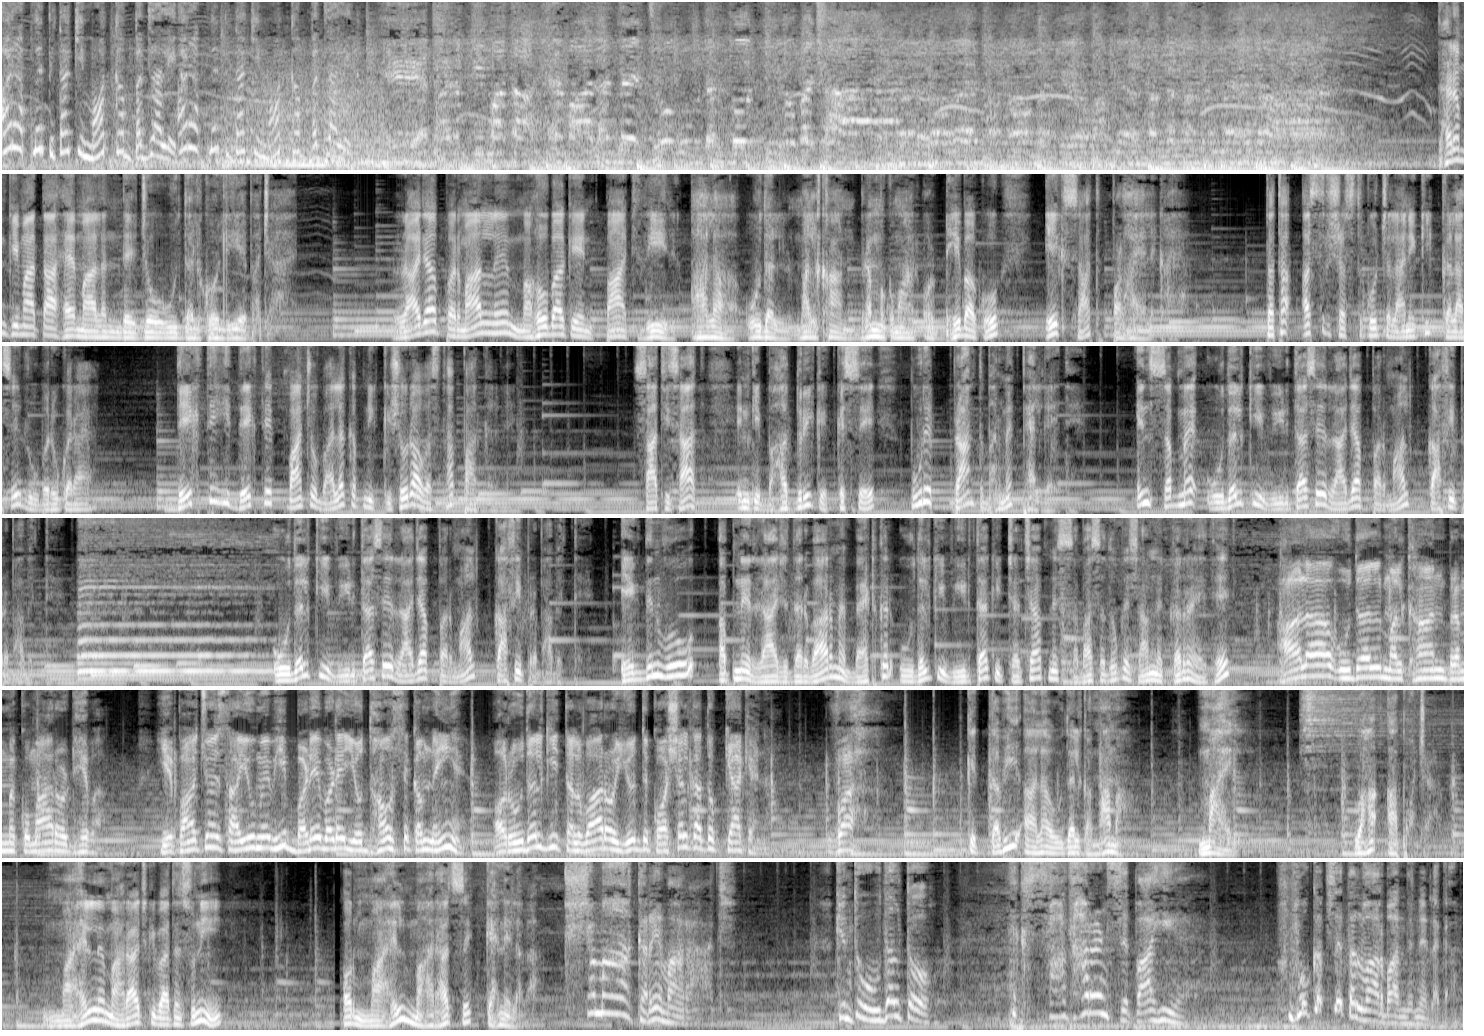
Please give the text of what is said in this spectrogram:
और अपने पिता की मौत का बदला लेगा। और अपने पिता की मौत का बदला लेगा। ये धर्म की माता है मालन ने जो उदर को तीनों बचा धर्म की माता है मालंदे जो ऊदल को लिए बचा है राजा परमाल ने महोबा के इन पाँच वीर, आला ऊदल मलखान ब्रह्म कुमार और ढेबा को एक साथ पढ़ाया, लिखाया, तथा अस्त्र शस्त्र को चलाने की कला से रूबरू कराया। देखते ही देखते पाँचों बालक अपनी किशोरावस्था पार कर गए। साथ ही साथ इनकी बहादुरी के किस्से पूरे प्रांत भर में फैल गए थे। इन सब में ऊदल की वीरता से राजा परमाल काफ़ी प्रभावित थे। ऊदल की वीरता से राजा परमाल काफ़ी प्रभावित थे। एक दिन वो अपने राज दरबार में बैठकर ऊदल की वीरता की चर्चा अपने सभासदों के सामने कर रहे थे। आला उदल मलखान ब्रह्म कुमार और ढेबा ये पाँचों इस आयु में भी बड़े बड़े योद्धाओं से कम नहीं है। और उदल की तलवार और युद्ध कौशल का तो क्या कहना? वाह! कि तभी आला उदल का मामा माहिल वहाँ आ पहुँचा। माहिल ने महाराज की बातें सुनी और माहिल महाराज से कहने लगा। क्षमा करे महाराज किंतु उदल तो एक साधारण सिपाही है। वो कब से तलवार बांधने लगा?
